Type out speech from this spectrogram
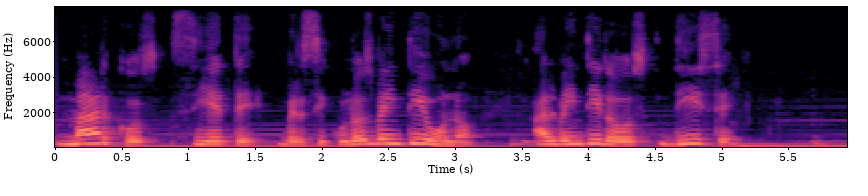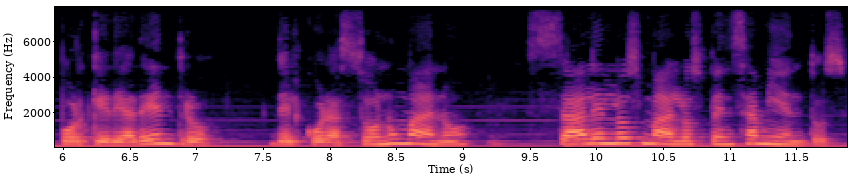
Marcos 7, versículos 21 al 22 dice, porque de adentro del corazón humano salen los malos pensamientos,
